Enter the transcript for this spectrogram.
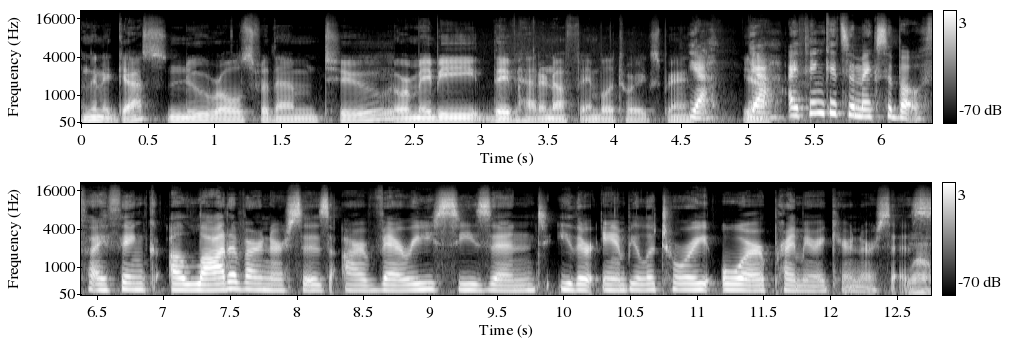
I'm gonna guess, new roles for them too, or maybe they've had enough ambulatory experience. Yeah, yeah, Yeah. I think it's a mix of both. I think a lot of our nurses are very seasoned, either ambulatory or primary care nurses. Wow.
